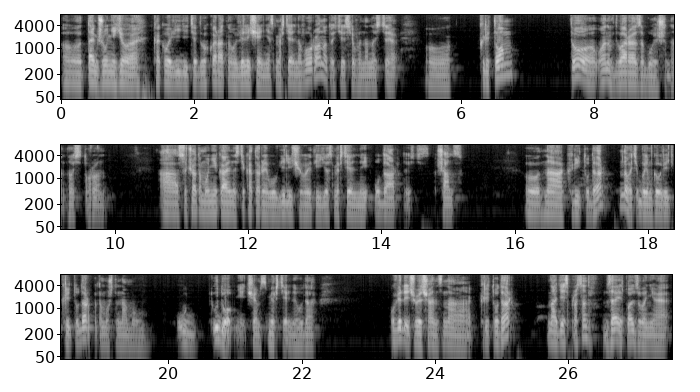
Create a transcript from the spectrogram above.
Э, Также у нее, как вы видите, двухкратное увеличение смертельного урона, то есть если вы наносите критом, то он в два раза больше наносит урон. А с учетом уникальности, которая увеличивает ее смертельный удар, то есть шанс э, на крит удар, давайте будем говорить крит удар, потому что нам удобнее, чем смертельный удар, увеличивает шанс на крит удар на 10% за использование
